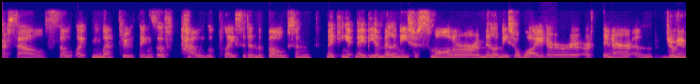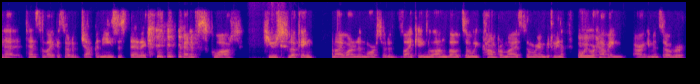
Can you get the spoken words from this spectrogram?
ourselves. So like we went through things of how we would place it in the boat and making it maybe a millimeter smaller or a millimeter wider or, or thinner and Gillian uh, tends to like a sort of Japanese aesthetic, kind of squat, huge looking. And I wanted a more sort of Viking longboat. So we compromised somewhere in between. But we were having arguments over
